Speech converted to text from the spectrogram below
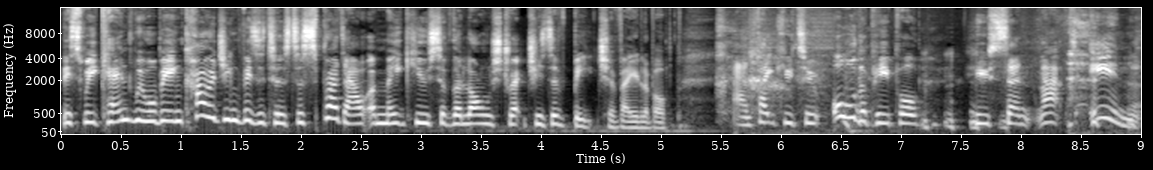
This weekend, we will be encouraging visitors to spread out and make use of the long stretches of beach available. And thank you to all the people who sent that in.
